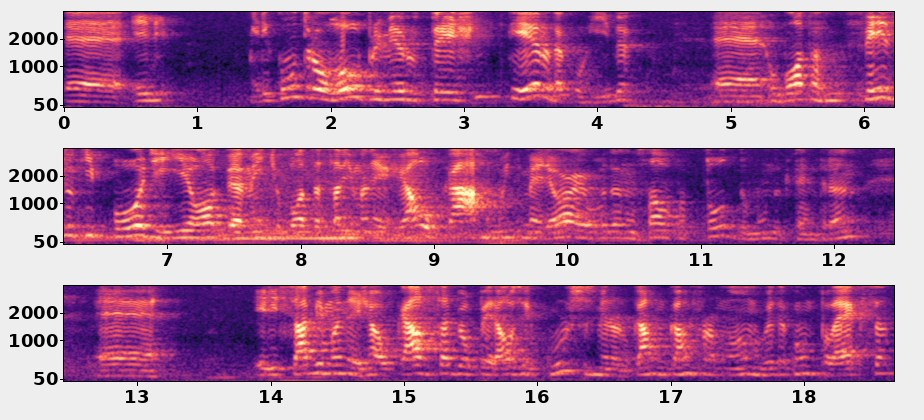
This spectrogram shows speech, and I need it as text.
é, ele, ele controlou o primeiro trecho inteiro da corrida. É, o Bottas fez o que pôde e, obviamente, o Bottas sabe manejar o carro muito melhor. Eu vou dando um salve para todo mundo que está entrando. É, ele sabe manejar o carro, sabe operar os recursos melhor do carro. Um carro de Fórmula 1 é uma coisa complexa.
